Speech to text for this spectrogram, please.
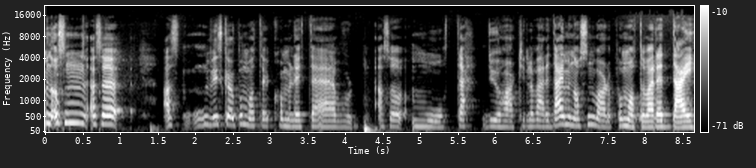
Men åssen altså, altså, Vi skal jo på en måte komme litt eh, altså, motet du har til å være deg, men åssen var det på en måte å være deg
